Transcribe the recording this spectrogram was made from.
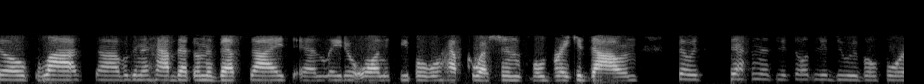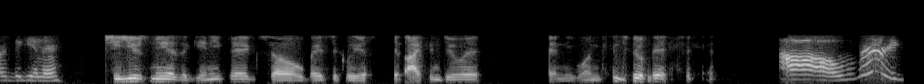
So plus, uh, we're gonna have that on the website, and later on, if people will have questions, we'll break it down. So it's definitely totally doable for a beginner. She used me as a guinea pig, so basically, if if I can do it, anyone can do it. Oh, very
